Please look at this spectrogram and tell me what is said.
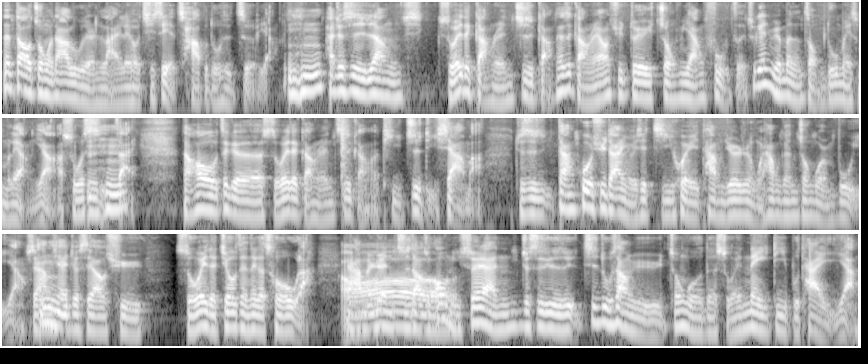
那到中国大陆的人来了以后，其实也差不多是这样，嗯哼，他就是让所谓的港人治港，但是港人要去对中央负责，就跟原本的总督没什么两样。说实在，然后这个所谓的港人治港的体制底下嘛，就是但过去当然有一些机会，他们就会认为他们跟中国人不一样，所以他们现在就是要去。所谓的纠正这个错误啦，让他们认知到说，哦，你虽然就是制度上与中国的所谓内地不太一样，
